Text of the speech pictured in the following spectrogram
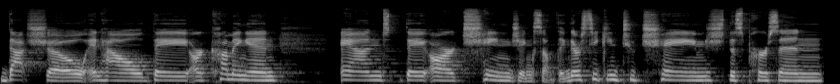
that show and how they are coming in and they are changing something. They're seeking to change this person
